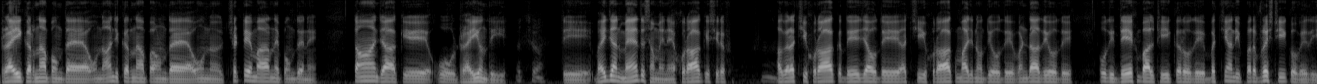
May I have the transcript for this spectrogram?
ਡਰਾਈ ਕਰਨਾ ਪੈਂਦਾ ਹੈ ਉਹ ਨਾਂਜ ਕਰਨਾ ਪੈਂਦਾ ਹੈ ਉਹਨ ਛੱਟੇ ਮਾਰਨੇ ਪੈਂਦੇ ਨੇ ਤਾਂ ਜਾ ਕੇ ਉਹ ਡਰਾਈ ਹੁੰਦੀ ਹੈ। ਅੱਛਾ। ਤੇ ਭਾਈਜਾਨ ਮੈਂ ਤਾਂ ਸਮਝਨੇ ਖੁਰਾਕ ਹੀ ਸਿਰਫ ਅਗਰ ਅੱਛੀ ਖੁਰਾਕ ਦੇ ਜਾਓ ਦੇ ਅੱਛੀ ਖੁਰਾਕ ਮੱਝ ਨੂੰ ਦਿਓ ਦੇ ਵੰਡਾ ਦਿਓ ਦੇ ਉਹਦੀ ਦੇਖਭਾਲ ਠੀਕ ਕਰੋ ਦੇ ਬੱਚਿਆਂ ਦੀ ਪਰਵਰਿਸ਼ ਠੀਕ ਹੋਵੇ ਦੀ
